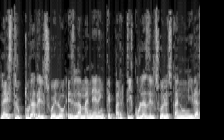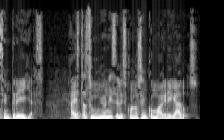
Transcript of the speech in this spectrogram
La estructura del suelo es la manera en que partículas del suelo están unidas entre ellas. A estas uniones se les conocen como agregados.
